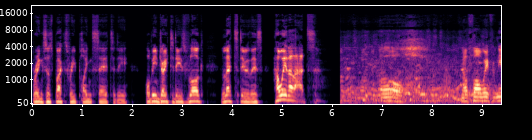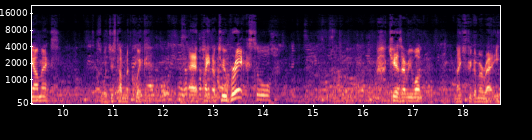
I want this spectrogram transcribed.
brings us back three points there today. Hope you enjoyed today's vlog. Let's do this. How are the lads? Oh, not far away from the Amex. So we're just having a quick uh, pint or two break. So cheers, everyone. Nice drink of Moretti.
